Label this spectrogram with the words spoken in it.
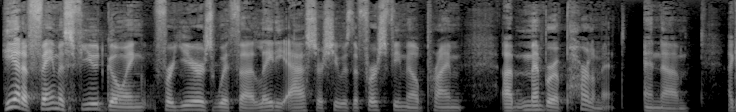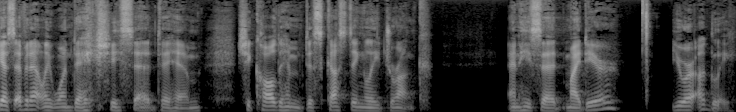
he had a famous feud going for years with uh, Lady Astor. She was the first female prime uh, member of parliament. And um, I guess evidently one day she said to him, she called him disgustingly drunk. And he said, My dear, you are ugly,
